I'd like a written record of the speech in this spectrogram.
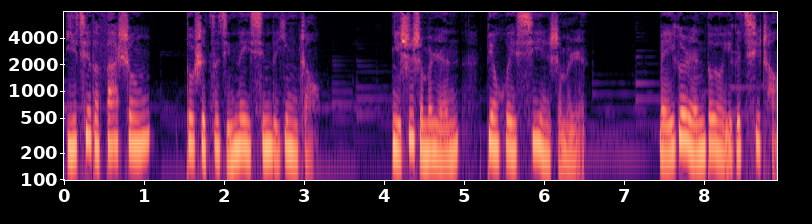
一切的发生。都是自己内心的映照，你是什么人，便会吸引什么人。每一个人都有一个气场，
